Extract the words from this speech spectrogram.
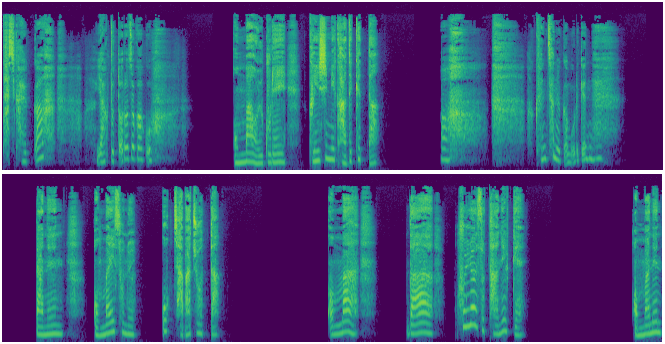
다시 갈까? 약도 떨어져 가고. 엄마 얼굴에 근심이 가득했다. 아, 괜찮을까 모르겠네. 나는 엄마의 손을 꼭 잡아주었다. 엄마, 나 훈련소 다닐게. 엄마는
